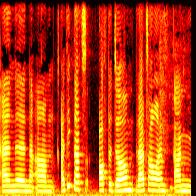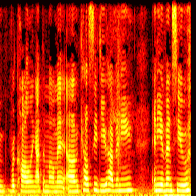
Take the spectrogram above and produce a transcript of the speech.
And then um, I think that's off the dome. That's all I'm I'm recalling at the moment. Um, Kelsey, do you have any any events you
